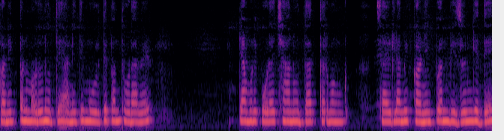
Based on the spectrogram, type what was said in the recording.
कणिक पण मळून होते आणि ती मुरते पण थोडा वेळ. त्यामुळे पोळ्या छान होतात. तर मग साईडला मी कणिक पण भिजून घेते.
